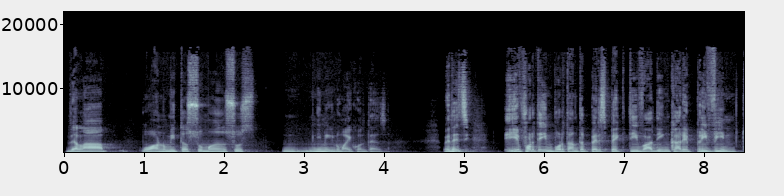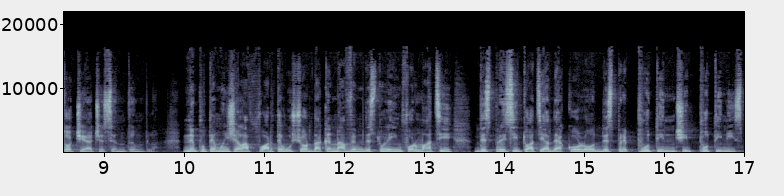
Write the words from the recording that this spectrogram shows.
De la o anumită sumă în sus, nimic nu mai contează. Vedeți? E foarte importantă perspectiva din care privim tot ceea ce se întâmplă. Ne putem înșela foarte ușor dacă nu avem destule informații despre situația de acolo, despre Putin și putinism.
